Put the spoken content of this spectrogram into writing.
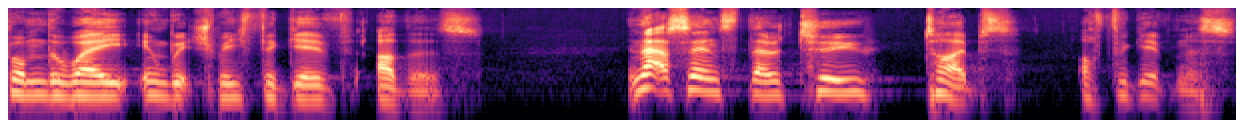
from the way in which we forgive others. In that sense, there are two types of forgiveness.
